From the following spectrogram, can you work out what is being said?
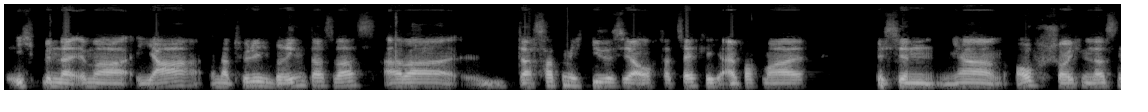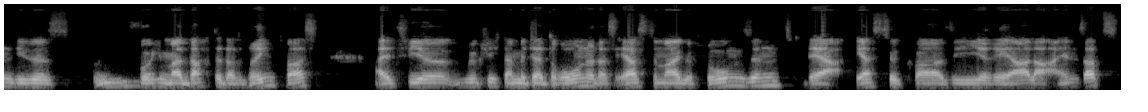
Ich bin da immer, ja, natürlich bringt das was, aber das hat mich dieses Jahr auch tatsächlich einfach mal bisschen, ja, aufscheuchen lassen, dieses, wo ich immer dachte, das bringt was. Als wir wirklich dann mit der Drohne das erste Mal geflogen sind, der erste quasi reale Einsatz,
